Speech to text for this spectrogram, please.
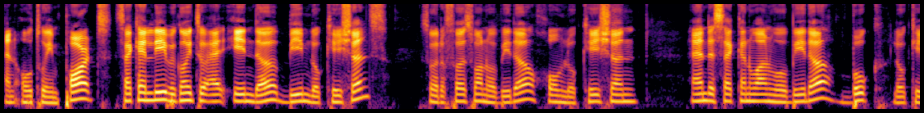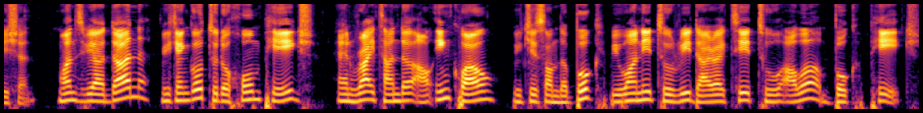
and auto import. Secondly, we're going to add in the beam locations. So the first one will be the home location and the second one will be the book location. Once we are done, we can go to the home page and right under our inkwell, which is on the book, we want it to redirect it to our book page.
